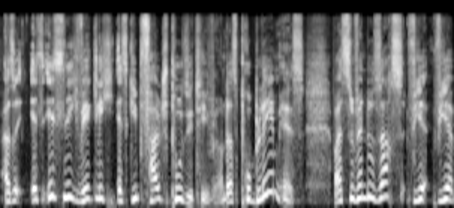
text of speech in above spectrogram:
Also es ist nicht wirklich, es gibt falsch positive. Und das Problem ist, weißt du, wenn du sagst, wir, wir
